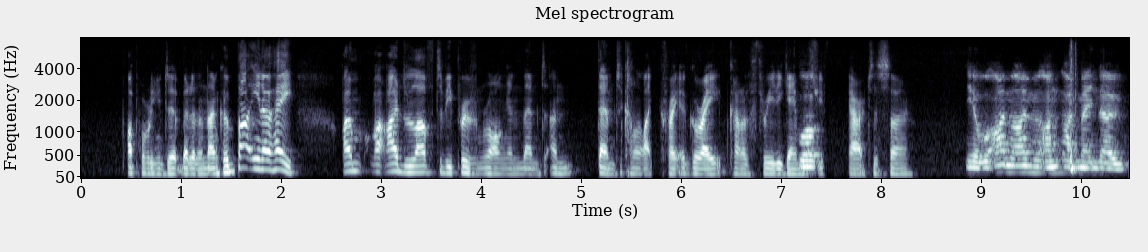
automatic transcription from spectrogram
are probably going to do it better than Namco. But you know, hey, I'm I'd love to be proven wrong and them to, and them to kind of like create a great kind of 3D game Well- with Street characters. So Yeah. Well, I'm, I'm, I'm I've made no.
